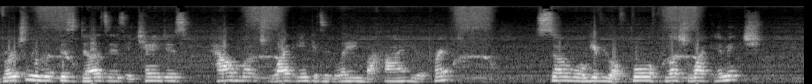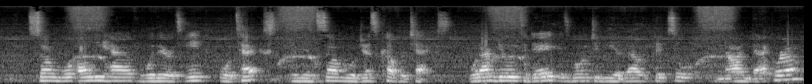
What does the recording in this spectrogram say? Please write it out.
Virtually what this does is it changes how much white ink is laying behind your print. Some will give you a full flush white image. Some will only have whether it's ink or text, and then some will just cover text. What I'm doing today is going to be a valid pixel non-background,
